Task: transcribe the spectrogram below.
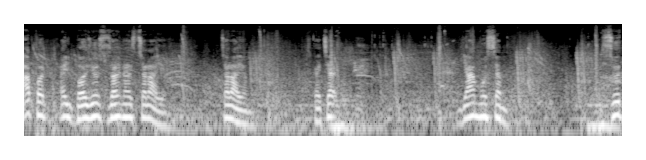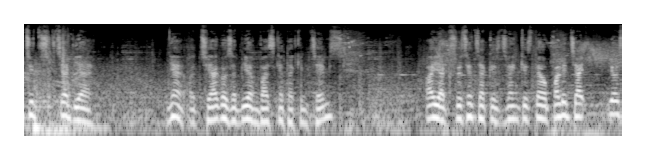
Aport! Ej, bo już za nas strzelają. Strzelają. Czekajcie. Ja muszę... Rzucić w ciebie. Nie, czy ja go zabiłem właśnie takim czymś? Oj, jak słyszycie jakieś dźwięki z tyłu, policja już...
